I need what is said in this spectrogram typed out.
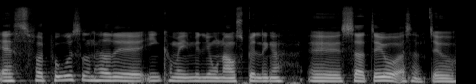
Ja, for et par uger siden havde det 1,1 million afspilninger. Øh, så det er, jo, altså, det er jo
